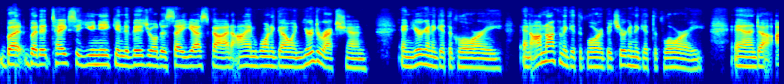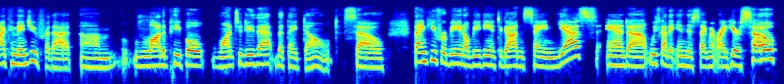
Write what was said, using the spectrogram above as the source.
but, but it takes a unique individual to say, yes, God, I am going to go in your direction and you're going to get the glory. And I'm not going to get the glory, but you're going to get the glory. And uh, I commend you for that. Um, a lot of people want to do that, but they don't. So thank you for being obedient to God and saying yes. And uh, we've got to end this segment right here. So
